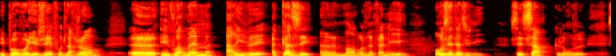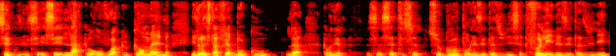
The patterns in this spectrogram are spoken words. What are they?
Et pour voyager, il faut de l'argent, et voire même arriver à caser un membre de la famille aux États-Unis. C'est ça que l'on veut. C'est là qu'on voit que quand même, il reste à faire beaucoup. La, comment dire, cette, ce, goût pour les États-Unis, cette folie des États-Unis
